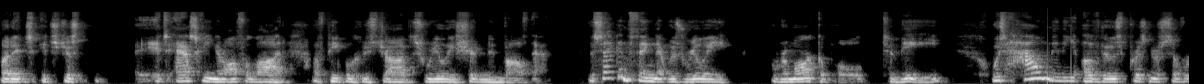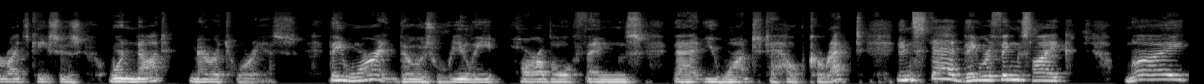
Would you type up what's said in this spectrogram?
but it's it's just it's asking an awful lot of people whose jobs really shouldn't involve that. The second thing that was really remarkable to me was how many of those prisoner civil rights cases were not meritorious. They weren't those really horrible things that you want to help correct. Instead, they were things like my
